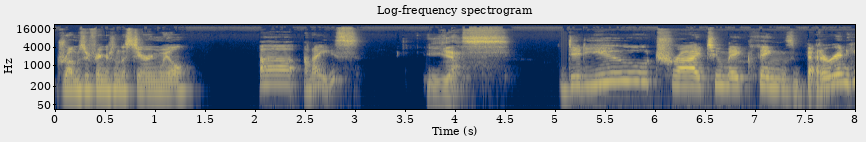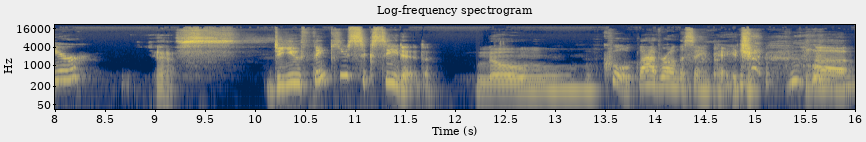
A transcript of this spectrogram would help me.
drums her fingers on the steering wheel. Uh, Anais, yes. did you try to make things better in here? Yes. Do you think you succeeded? No. Cool, glad we're on the same page. uh,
